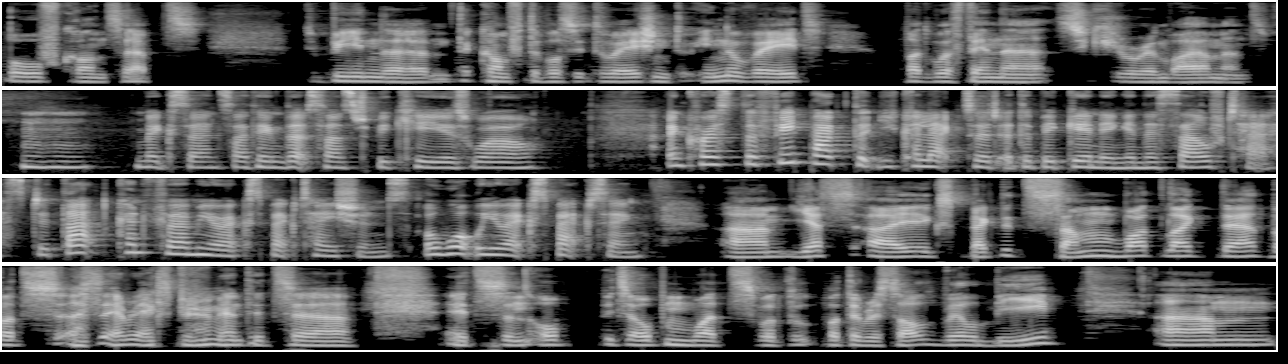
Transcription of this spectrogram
both concepts to be in the, the comfortable situation to innovate but within a secure environment. Mm-hmm. Makes sense. I think that sounds to be key as well. And Chris, the feedback that you collected at the beginning in the self test, did that confirm your expectations or what were you expecting? Um, yes, I expected somewhat like that, but as every experiment, it's uh, it's an op- it's open what's what what the result will be. Um,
